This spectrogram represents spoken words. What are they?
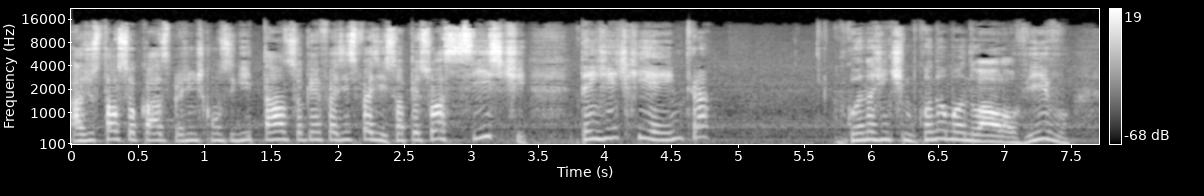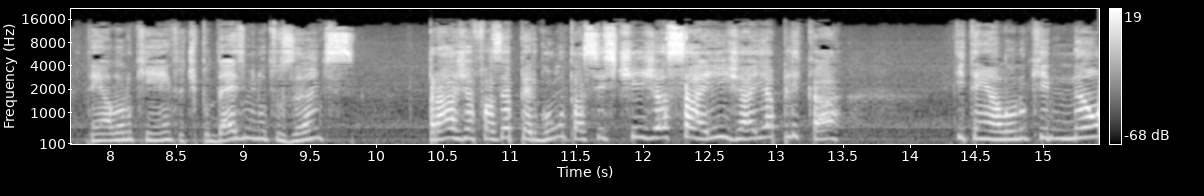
ajustar o seu caso, pra gente conseguir tal, não sei o que, faz isso, faz isso. A pessoa assiste. Tem gente que entra. Quando, a gente, quando eu mando aula ao vivo, tem aluno que entra, tipo, 10 minutos antes, pra já fazer a pergunta, assistir, já sair, já ir aplicar. E tem aluno que não,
